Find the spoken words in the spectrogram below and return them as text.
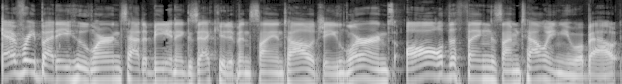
Everybody who learns how to be an executive in Scientology learns all the things I'm telling you about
